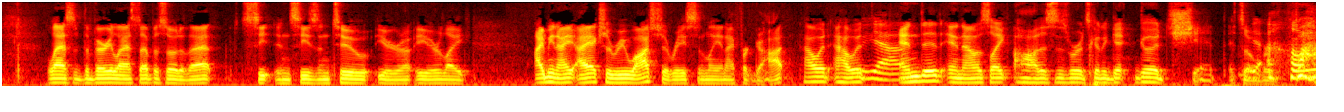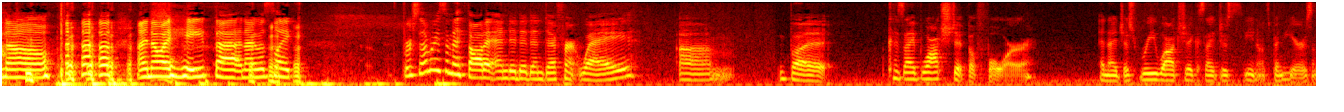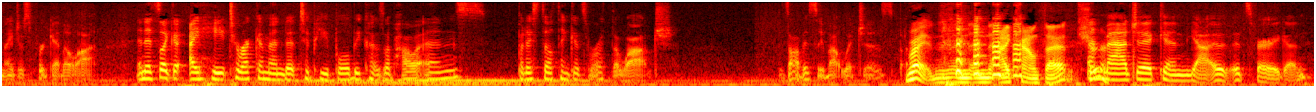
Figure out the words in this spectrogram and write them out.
lasted the very last episode of that in season two. You're you're like, I mean, I, I actually rewatched it recently and I forgot how it how it Yeah. ended, and I was like, oh, this is where it's gonna get good. Shit, it's over. Yeah. Oh no. I know I hate that. And I was like for some reason I thought it ended it in a different way. Um but cuz I've watched it before and I just rewatched it cuz I just, you know, it's been years and I just forget a lot. And it's like I hate to recommend it to people because of how it ends, but I still think it's worth the watch. It's obviously about witches, but, Right, and, and, and I count that. Sure, and magic, and yeah, it, it's very good.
